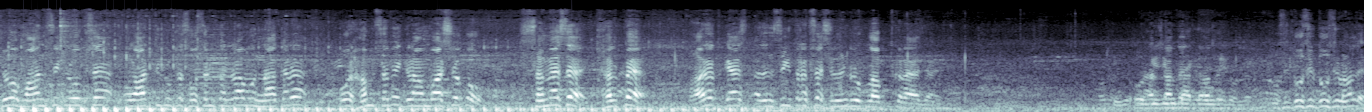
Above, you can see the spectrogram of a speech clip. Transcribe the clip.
जो मानसिक रूप से और आर्थिक रूप से शोषण कर रहा है, वो ना करें। और हम सभी ग्रामवासियों को समय से घर पर भारत गैस एजेंसी की तरफ़ से सिलेंडर उपलब्ध कराया जाए। और किसी दूसरी दूसरी बना ले।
